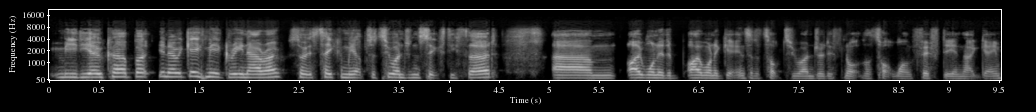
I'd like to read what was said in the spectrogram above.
mediocre, but you know, it gave me a green arrow, so it's taken me up to 263rd. Um, I wanted to, I want to get into the top 200, if not the top 150 in that game.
